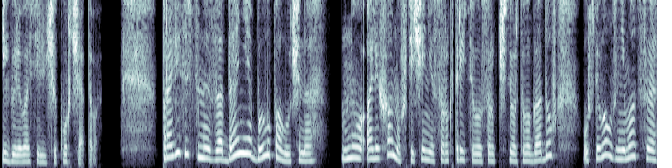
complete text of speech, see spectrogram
Игоря Васильевича Курчатова. Правительственное задание было получено, но Алиханов в течение 43-44 годов успевал заниматься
